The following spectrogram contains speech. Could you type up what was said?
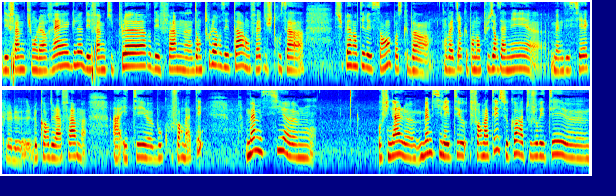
des femmes qui ont leurs règles, des femmes qui pleurent, des femmes dans tous leurs états. En fait, je trouve ça super intéressant parce que ben on va dire que pendant plusieurs années, euh, même des siècles, le, corps de la femme a été beaucoup formaté même si euh, au final, euh, même s'il a été formaté, ce corps a toujours été euh,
